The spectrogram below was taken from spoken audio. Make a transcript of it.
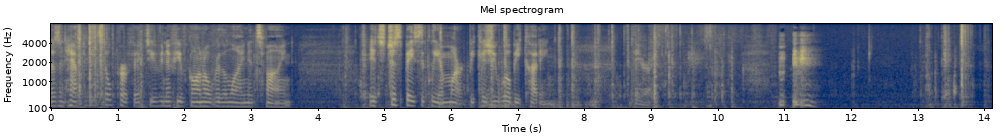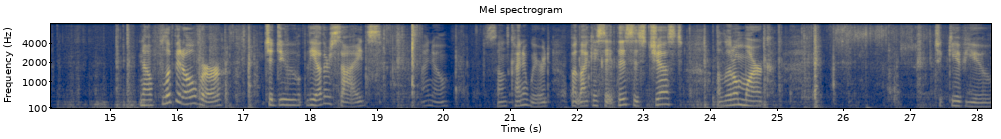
Doesn't have to be so perfect. Even if you've gone over the line, it's fine. It's just basically a mark because you will be cutting. There. now flip it over to do the other sides. I know, sounds kind of weird, but like I say, this is just a little mark to give you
